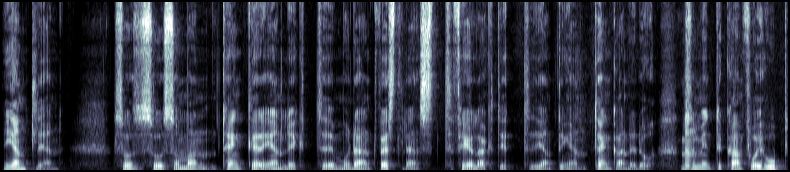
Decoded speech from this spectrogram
egentligen. Så, så som man tänker enligt eh, modernt västerländskt felaktigt egentligen tänkande då. Men, som inte kan få ihop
